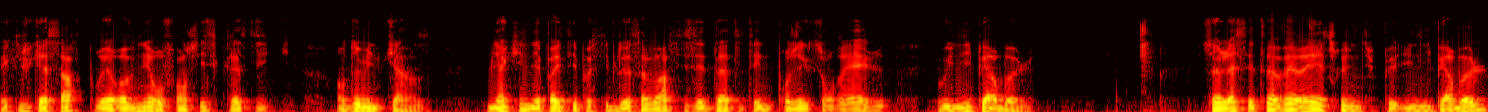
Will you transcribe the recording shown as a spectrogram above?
et que LucasArts pourrait revenir aux franchises classiques en 2015, bien qu'il n'ait pas été possible de savoir si cette date était une projection réelle ou une hyperbole. Cela s'est avéré être une, hyperbole,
